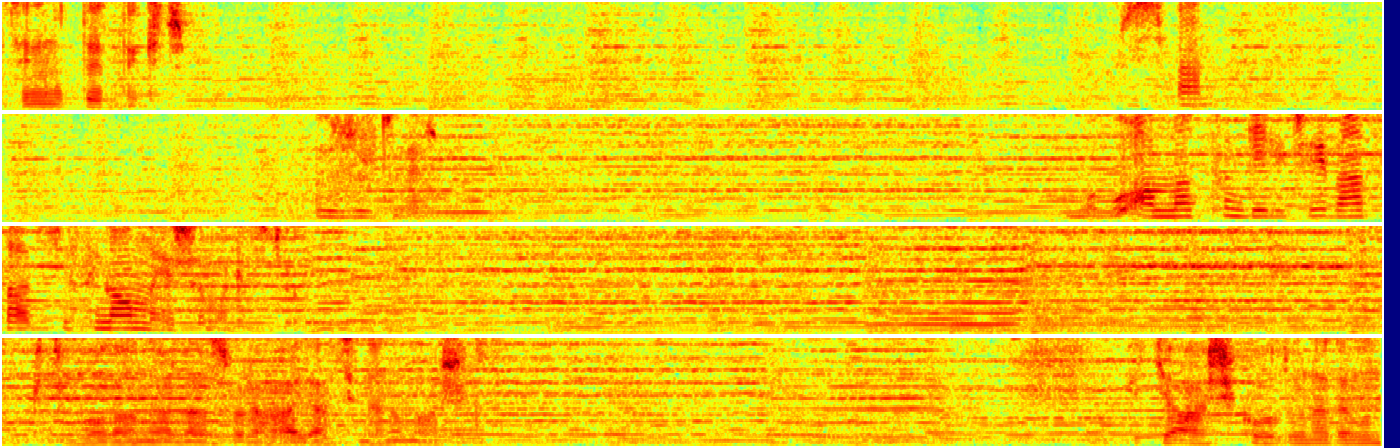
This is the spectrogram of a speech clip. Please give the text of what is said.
Seni mutlu etmek için. Barış ben... Özür dilerim. Ama bu anlattığın geleceği ben sadece Sinan'la yaşamak istiyorum. Bütün bu olanlardan sonra hala Sinan'a mı aşıksın? Peki aşık olduğun adamın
